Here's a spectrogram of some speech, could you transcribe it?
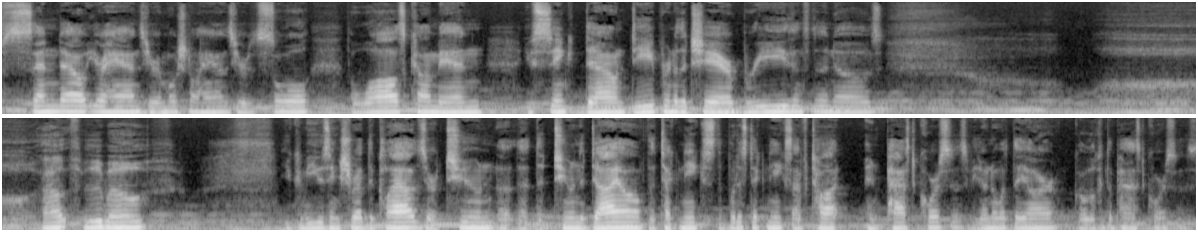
Send out your hands, your emotional hands, your soul. The walls come in. You sink down deeper into the chair. Breathe into the nose out through the mouth. You can be using shred the clouds or tune uh, the, the tune the dial, the techniques, the Buddhist techniques I've taught in past courses. If you don't know what they are, go look at the past courses.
